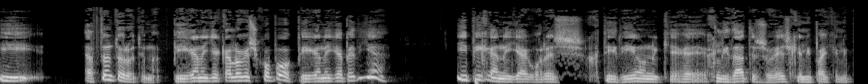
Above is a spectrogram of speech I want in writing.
ή, αυτό είναι το ερώτημα. Πήγανε για καλό σκοπό, πήγανε για παιδιά ή πήγανε για αγορές κτηρίων και χλιδάτες ζωές κλπ. κλπ.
